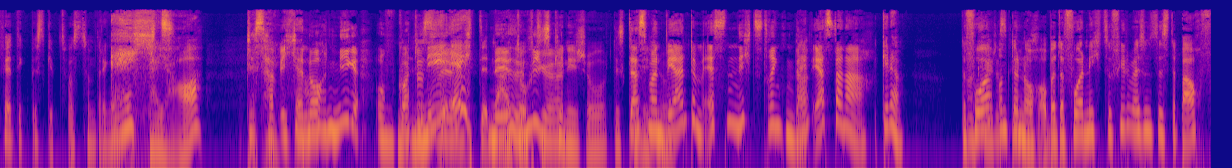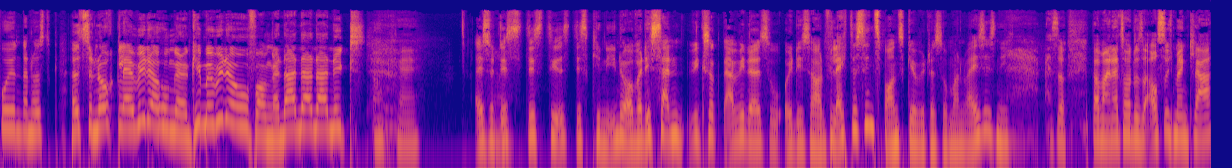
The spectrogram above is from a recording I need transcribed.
fertig bist, gibt's was zum Trinken. Echt? Ja, ja. Das habe ich ja noch nie ge Um Gottes nee, Willen. echt? Nee, Nein, doch, das kenne ich schon. Das Dass man schon. während dem Essen nichts trinken darf. Nein. Erst danach. Genau. Davor Okay, und danach. Aber davor nicht so viel, weil sonst ist der Bauch voll und dann hast, hast du noch gleich wieder Hunger, dann können wir wieder anfangen. Nein, nein, nein, nix. Okay. Also das, das, das, das kenne ich noch. Aber das sind, wie gesagt, auch wieder so alte Sachen. Vielleicht das sind 20er wieder so, man weiß es nicht. Also bei meiner Tochter ist es auch so, ich meine, klar,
